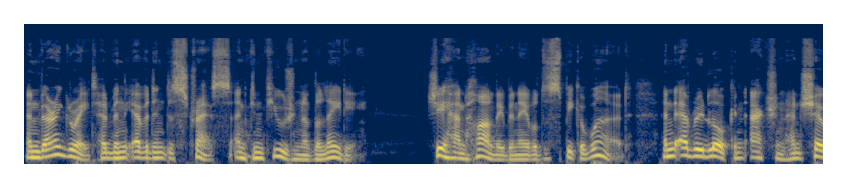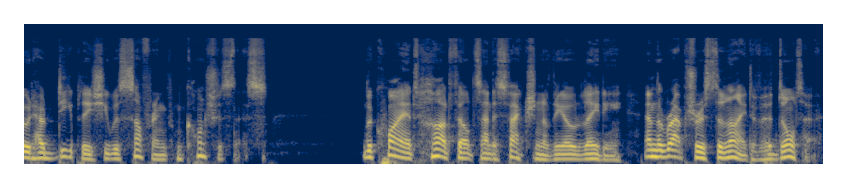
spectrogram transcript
and very great had been the evident distress and confusion of the lady. She had hardly been able to speak a word, and every look and action had showed how deeply she was suffering from consciousness. The quiet, heartfelt satisfaction of the old lady, and the rapturous delight of her daughter,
